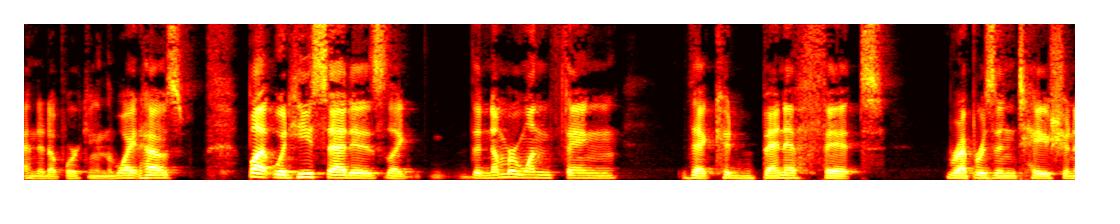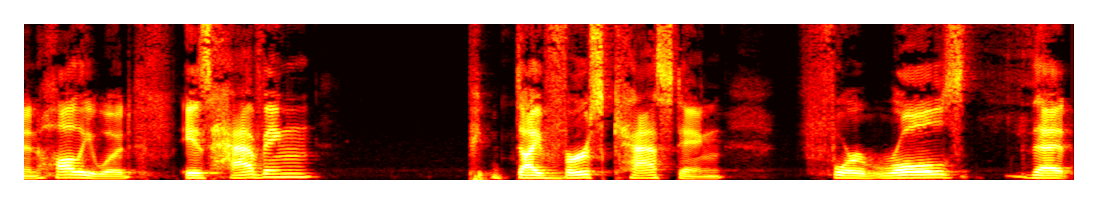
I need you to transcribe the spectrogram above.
ended up working in the White House. But what he said is like the number one thing that could benefit representation in Hollywood is having p- diverse casting for roles that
